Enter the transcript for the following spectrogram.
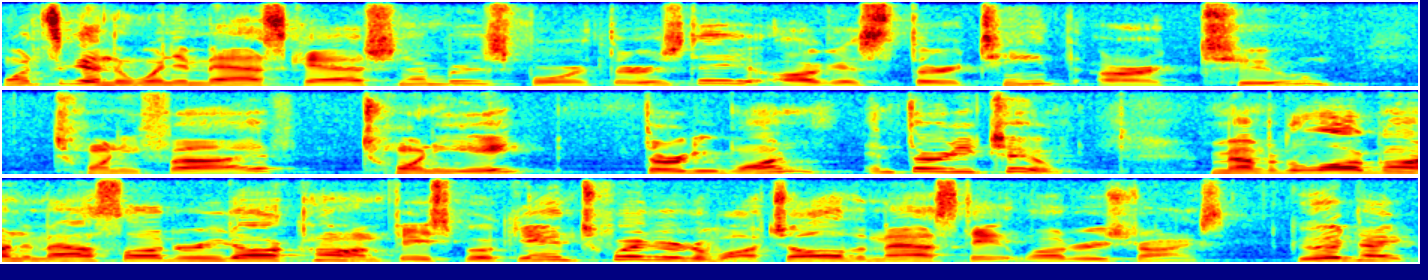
Once again, the winning mass cash numbers for Thursday, August 13th are 2, 25, 28, 31, and 32. Remember to log on to masslottery.com, Facebook, and Twitter to watch all the Mass State Lottery drawings. Good night.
